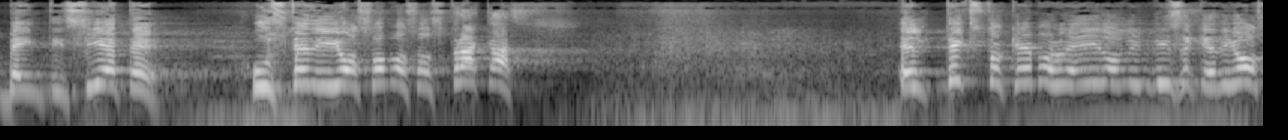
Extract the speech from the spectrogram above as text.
27, usted y yo somos ostracas. El texto que hemos leído dice que Dios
